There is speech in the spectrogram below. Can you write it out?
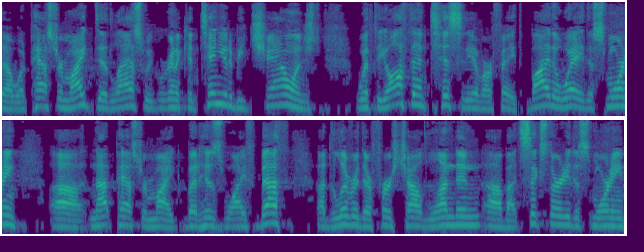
uh, what Pastor Mike did last week, we're going to continue to be challenged with the authenticity of our faith. By the way, this morning, uh, not Pastor Mike, but his wife Beth uh, delivered their first child London uh, about 6:30 this morning,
